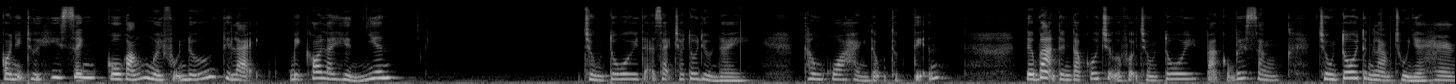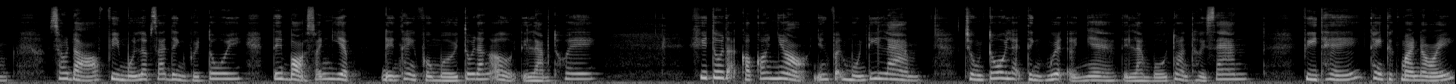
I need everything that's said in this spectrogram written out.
Có những thứ hy sinh, cố gắng của người phụ nữ thì lại bị coi là hiển nhiên. Chồng tôi đã dạy cho tôi điều này thông qua hành động thực tiễn nếu bạn từng đọc câu chuyện của vợ chồng tôi, bạn cũng biết rằng chồng tôi từng làm chủ nhà hàng. Sau đó vì muốn lập gia đình với tôi, nên bỏ doanh nghiệp đến thành phố mới tôi đang ở để làm thuê. Khi tôi đã có con nhỏ nhưng vẫn muốn đi làm, chồng tôi lại tình nguyện ở nhà để làm bố toàn thời gian. Vì thế, thành thực mà nói,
